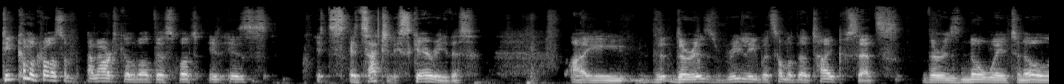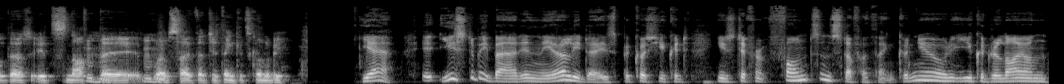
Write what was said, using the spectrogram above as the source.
did come across an article about this, but it is it's it's actually scary. This I th- there is really with some of the type sets, there is no way to know that it's not mm-hmm. the mm-hmm. website that you think it's going to be. Yeah, it used to be bad in the early days because you could use different fonts and stuff. I think, couldn't you? Or You could rely on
